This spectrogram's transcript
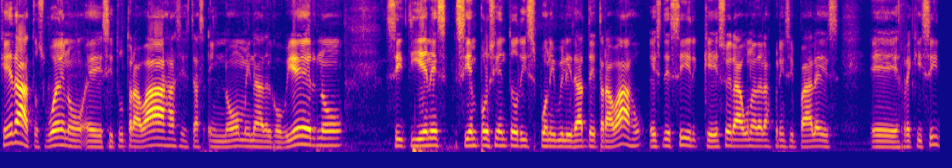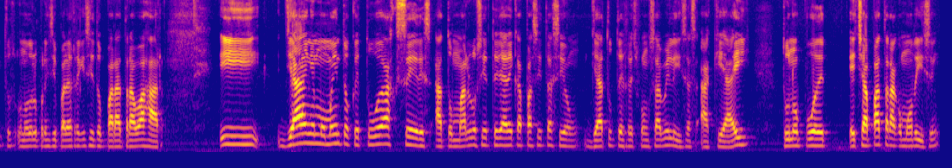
¿Qué datos? Bueno, eh, si tú trabajas, si estás en nómina del gobierno, si tienes 100% disponibilidad de trabajo, es decir, que eso era uno de los principales eh, requisitos, uno de los principales requisitos para trabajar. Y ya en el momento que tú accedes a tomar los siete días de capacitación, ya tú te responsabilizas a que ahí tú no puedes echar para atrás, como dicen,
